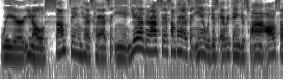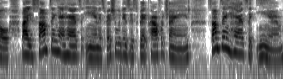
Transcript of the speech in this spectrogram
where, you know, something has had to end. Yeah, then I said something has to end with this. Everything is fine. Also, like something had had to end, especially with this expect powerful change. Something had to end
